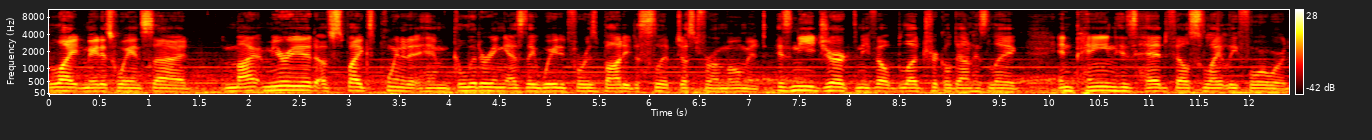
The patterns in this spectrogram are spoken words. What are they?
light made its way inside. A my myriad of spikes pointed at him, glittering as they waited for his body to slip just for a moment. His knee jerked and he felt blood trickle down his leg. In pain, his head fell slightly forward.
